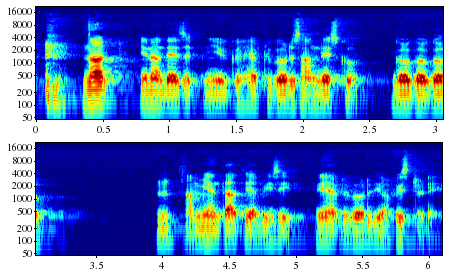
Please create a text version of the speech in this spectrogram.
Not, you know, there's a, you have to go to Sunday school. Go, go, go. Hmm? Ammi and Tati are busy. We have to go to the office today.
